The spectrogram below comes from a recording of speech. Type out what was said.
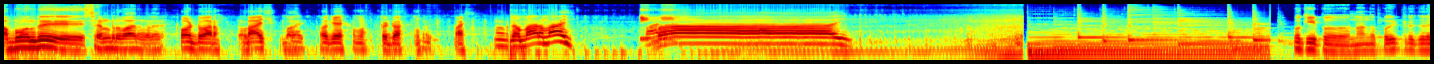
அப்போ வந்து சென்று வாருங்களேன். போட்டு வரேன் பாய் பாய் ஓகே ஆமா போயிட்டு வா. பாய் பாரேன் பாய் பாய் ஓகே இப்போ நாங்கள் போயிட்டுருக்கிற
